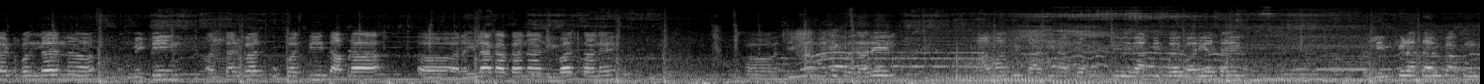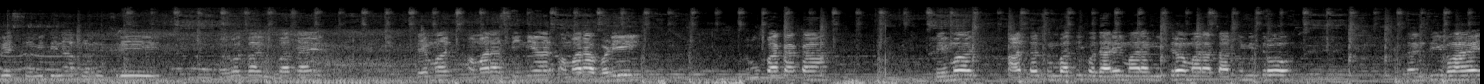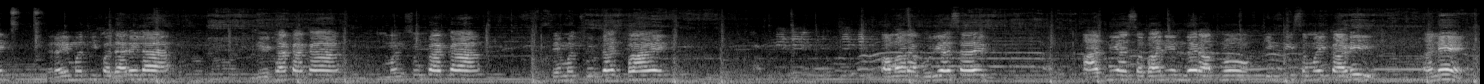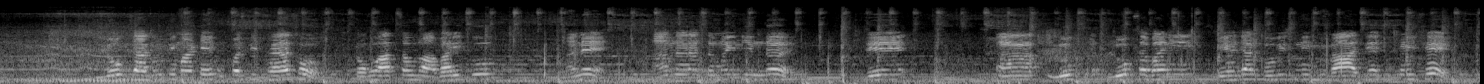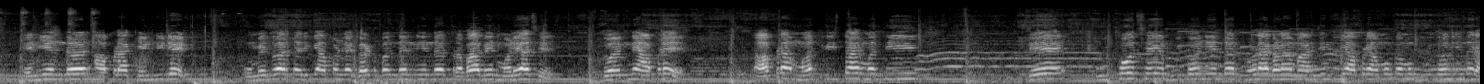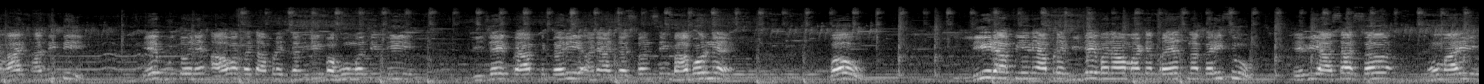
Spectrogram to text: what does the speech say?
મહાગઠબંધન meeting અંતર્ગત ઉપસ્થિત આપણા રૈલા કાકાના નિવાસ સ્થાને જિલ્લામાંથી પધારેલ આમ આદમી પાર્ટીના પ્રમુખ શ્રી રાકેશભાઈ બારિયા સાહેબ, લીમખેડા તાલુકા કોંગ્રેસ સમિતિના પ્રમુખ શ્રી પર્વતભાઈ રૂપા સાહેબ, તેમજ અમારા સિનિયર, અમારા વડીલ રૂપા કાકા, તેમજ આતર સુંબાથી પધારેલ મારા મિત્ર, મારા સાથી મિત્રો ધનજીભાઈ રહીમતી પધારેલા, જેઠા કાકા મનસુખ કાકા, તેમજ સુરદાસભાઈ, અમારા ભુરિયા સાહેબ, આજની આ સભાની અંદર આપનો કિંમતી સમય કાઢી અને લોક જાગૃતિ માટે ઉપસ્થિત થયા છો, તો હું આપ સૌનો આભારી છું. અને આવનારા સમયની અંદર જે લોકસભાની બે હજાર ચોવીસની જે ચૂંટણી છે, એની અંદર આપણા કેન્ડિડેટ ઉમેદવાર તરીકે આપણને ગઠબંધનની અંદર પ્રભાબેન મળ્યા છે. તો એમને આપણે આપણા મત વિસ્તારમાંથી જે બૂથો છે, બૂથોની અંદર થોડા ઘણા માર્જિનથી આપણે અમુક અમુક બૂથોની અંદર હાર ખાધી હતી. એ બૂથોને આ વખત આપણે જંગી બહુમતીથી વિજય પ્રાપ્ત કરી અને આ જસવંતસિંહ ભાભોરને બહુ લીડ આપી અને આપણે વિજય બનાવવા માટે પ્રયત્ન કરીશું એવી આશા સ હું મારી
